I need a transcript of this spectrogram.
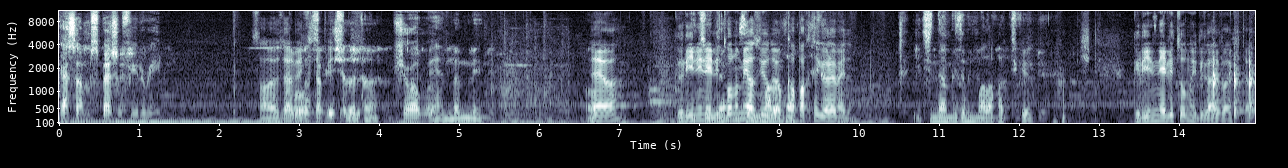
Got something special for you to read. Sana özel bir kitap special getirmiş. öyle mi? Sure I will. Beğenmem mi? Ne o? Green'in İçinden eli tonu mu bizim yazıyordu? Ön Malafat. kapakta göremedim. İçinden bizim malafat çıkıyor. Green'in eli tonuydu galiba kitap.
